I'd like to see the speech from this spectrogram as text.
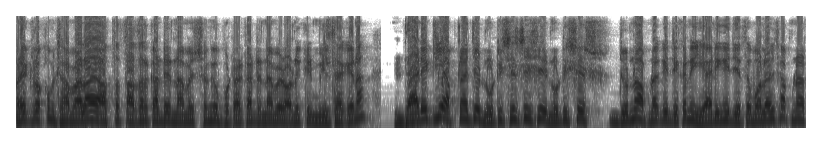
অনেক রকম ঝামেলা হয় অর্থাৎ আধার কার্ডের নামের সঙ্গে ভোটার কার্ডের নামের অনেকের মিল থাকে না? ডাইরেক্টলি আপনার যে নোটিশ এসেছে, সেই নোটিশের জন্য আপনাকে যেখানে হিয়ারিংয়ে যেতে বলা হয়েছে, আপনার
